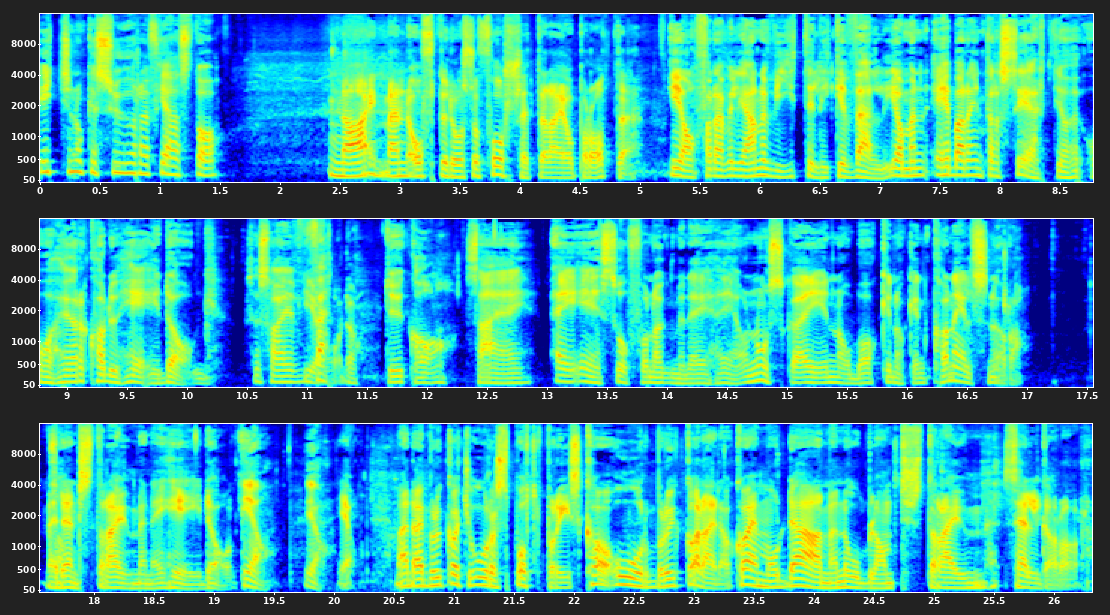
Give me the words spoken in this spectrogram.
Ikke noe sure fjes da. Nei, men ofte da så fortsetter de å prate. Ja, for de vil gjerne vite likevel. Ja, men jeg er bare interessert i å, å høre hva du har i dag. Så sa jeg, Ja vet da. du hva, sa jeg, jeg er så fornøyd med det jeg har, og nå skal jeg inn og bake noen kanelsnurrer. Med den straumen jeg har i dag. Ja, ja. Ja. Men de bruker ikke ordet spotpris. Hva ord bruker de da? Hva er moderne nå blant strømselgere?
